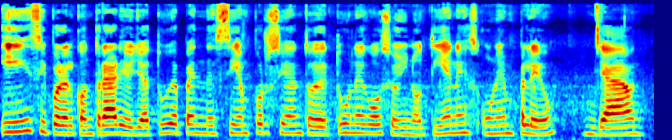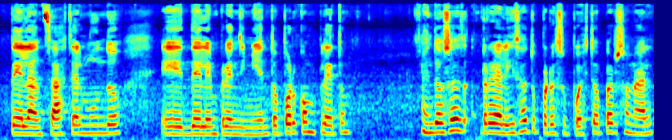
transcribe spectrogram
Y si por el contrario ya tú dependes 100% de tu negocio y no tienes un empleo, ya te lanzaste al mundo eh, del emprendimiento por completo, entonces realiza tu presupuesto personal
